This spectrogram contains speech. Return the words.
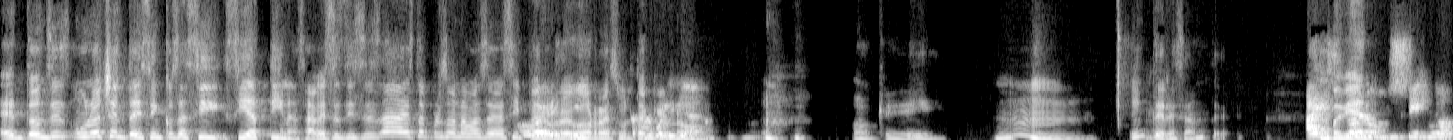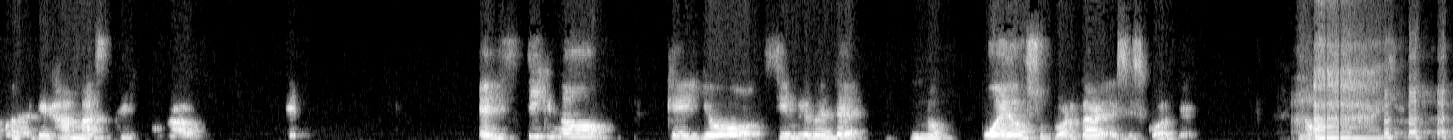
entonces, un 85 es así, sí atinas. A veces dices, ah, esta persona va a ser así, pero luego resulta que no. ok. Mm, interesante. Hay solo un signo con el que jamás me he jugado. El signo que yo simplemente no puedo soportar es Scorpio. No.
